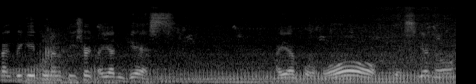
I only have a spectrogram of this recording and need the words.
Nagbigay po ng t-shirt, ayan, guess. Ayan po, oh, guess yan oh.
